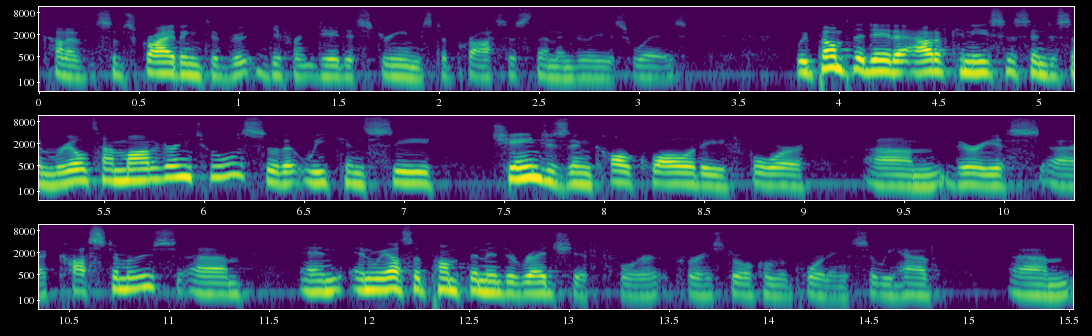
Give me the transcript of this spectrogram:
kind of subscribing to different data streams to process them in various ways. We pump the data out of Kinesis into some real-time monitoring tools so that we can see changes in call quality for um, various uh, customers. Um, and, and we also pump them into Redshift for, for historical reporting. So we have um,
